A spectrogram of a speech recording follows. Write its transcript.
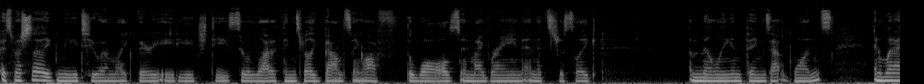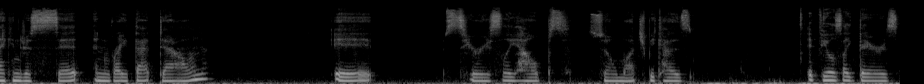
especially like me too, I'm like very ADHD, so a lot of things are like bouncing off the walls in my brain and it's just like a million things at once. And when I can just sit and write that down, it seriously helps so much because it feels like there's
